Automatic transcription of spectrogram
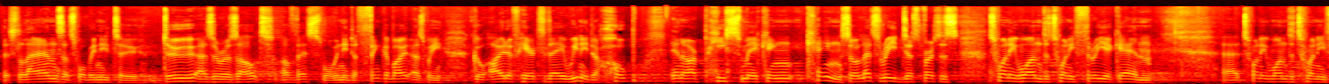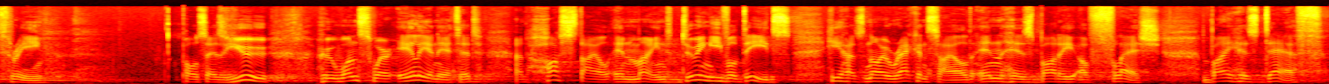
this lands. That's what we need to do as a result of this, what we need to think about as we go out of here today. We need to hope in our peacemaking King. So let's read just verses 21 to 23 again. Uh, 21 to 23. Paul says, You who once were alienated and hostile in mind, doing evil deeds, he has now reconciled in his body of flesh by his death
